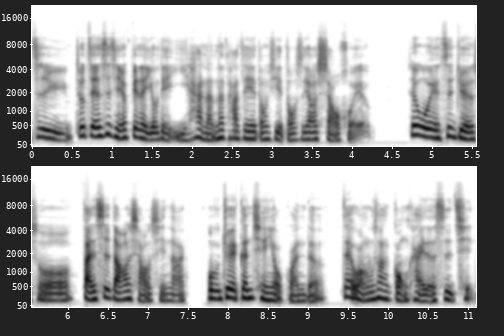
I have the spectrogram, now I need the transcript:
至于就这件事情就变得有点遗憾了。那他这些东西也都是要销毁了，所以我也是觉得说凡事都要小心啊。我觉得跟钱有关的，在网络上公开的事情，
